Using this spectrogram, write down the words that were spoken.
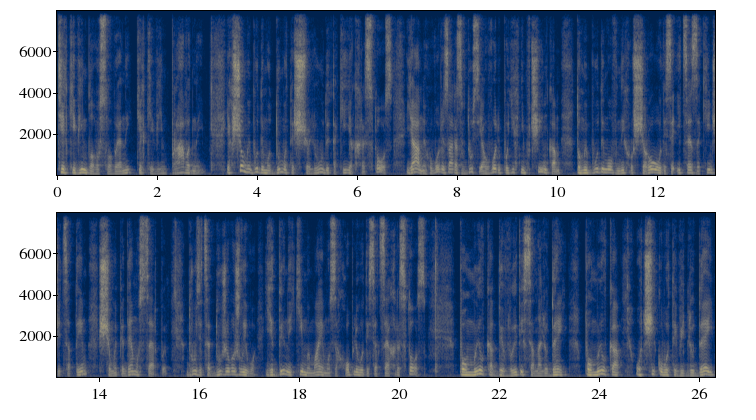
Тільки Він благословений, тільки Він праведний. Якщо ми будемо думати, що люди такі, як Христос, я не говорю зараз в дусі, я говорю по їхнім вчинкам, то ми будемо в них розчаровуватися, і це закінчиться тим, що ми підемо з церкви. Друзі, це дуже важливо. Єдиний, ким ми маємо захоплюватися, це Христос. Помилка дивитися на людей, помилка очікувати від людей,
